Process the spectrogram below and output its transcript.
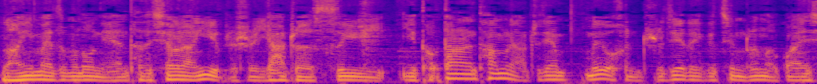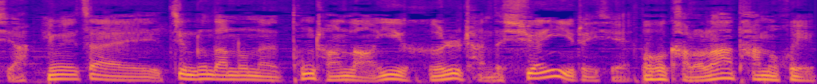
朗逸卖这么多年，它的销量一直是压着思域一头。当然，他们俩之间没有很直接的一个竞争的关系啊，因为在竞争当中呢，通常朗逸和日产的轩逸这些，包括卡罗拉，他们会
